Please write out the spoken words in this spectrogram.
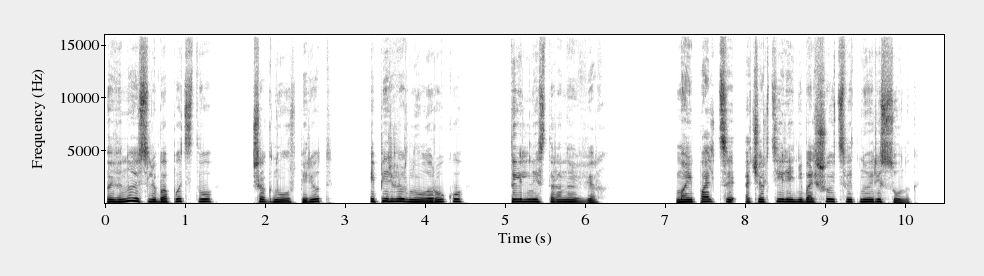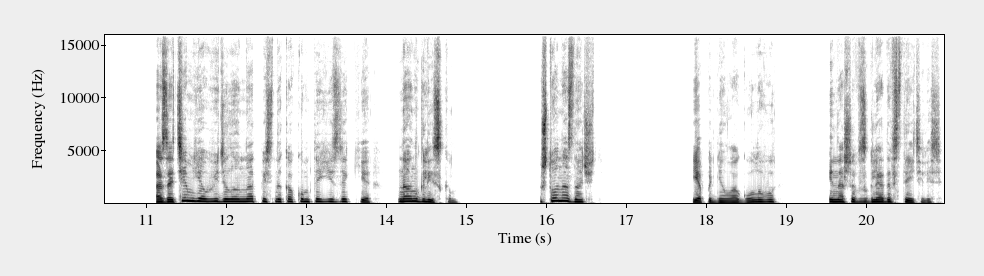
Повинуясь любопытству, шагнул вперед и перевернула руку тыльной стороной вверх. Мои пальцы очертили небольшой цветной рисунок. А затем я увидела надпись на каком-то языке, на английском. Что она значит? Я подняла голову, и наши взгляды встретились.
